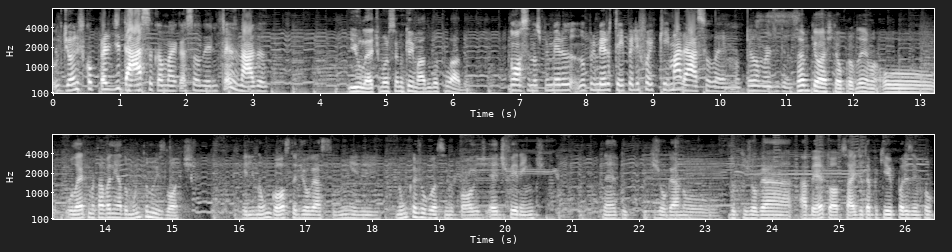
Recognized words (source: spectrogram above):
O Jones ficou perdidaço com a marcação dele, não fez nada. E o Letmore sendo queimado do outro lado. Nossa, nos primeiro, no primeiro tempo ele foi queimadaço, o Lerman, pelo amor de Deus. Sabe o que eu acho que é o problema? O, o Letmore estava alinhado muito no slot. Ele não gosta de jogar assim, ele nunca jogou assim no college, é diferente né, do, do que jogar no. Do que jogar aberto, outside, até porque, por exemplo,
